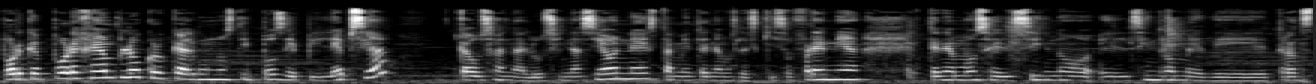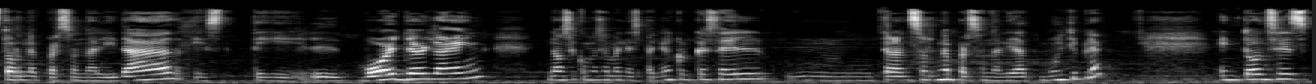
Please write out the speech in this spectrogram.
Porque, por ejemplo, creo que algunos tipos de epilepsia causan alucinaciones, también tenemos la esquizofrenia, tenemos el síndrome de trastorno de personalidad, este, el borderline, no sé cómo se llama en español, creo que es el mm, trastorno de personalidad múltiple. Entonces,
